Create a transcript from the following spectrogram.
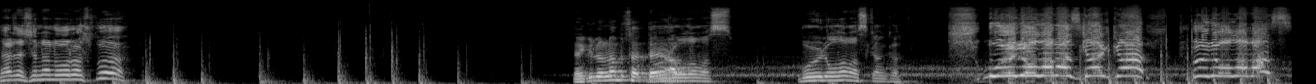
Neredesin lan orospu? Ne gülüyorsun lan bu saatte? Böyle Al- olamaz. Bu öyle olamaz kanka. Bu öyle olamaz kanka. Öyle olamaz.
